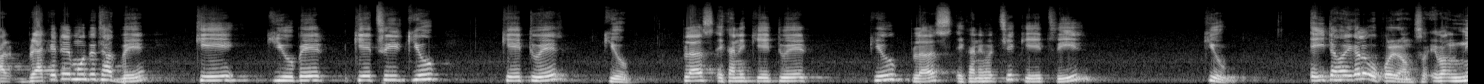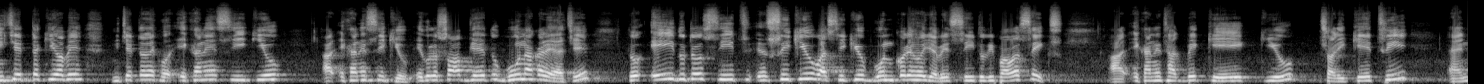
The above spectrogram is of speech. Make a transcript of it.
আর ব্র্যাকেটের মধ্যে থাকবে কে কিউবের কে থ্রির কিউব কে টু এর কিউব প্লাস এখানে কে টু এর কিউব প্লাস এখানে হচ্ছে কে থ্রির কিউব, এইটা হয়ে গেল উপরের অংশ। এবং নিচেরটা কি হবে? নিচেরটা দেখো, এখানে সি কিউব আর এখানে সি কিউব। এগুলো সব যেহেতু গুণ আকারে আছে, তো এই দুটো সি সি কিউব আর সি কিউব গুণ করে হয়ে যাবে C to the power six আর এখানে থাকবে K cube sorry K three and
